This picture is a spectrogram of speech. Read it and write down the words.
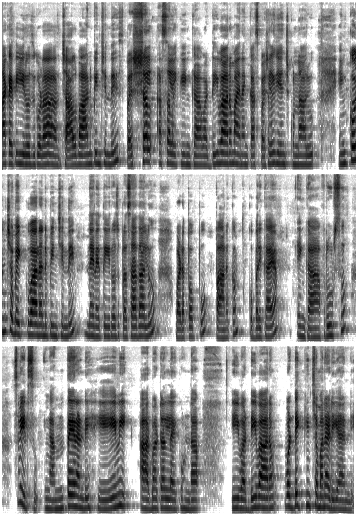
నాకైతే ఈరోజు కూడా చాలా బాగా అనిపించింది. స్పెషల్ అసలుకి ఇంకా వడ్డీ వారం ఆయన ఇంకా స్పెషల్గా చేయించుకున్నారు. ఇంకొంచెం ఎక్కువ అని అనిపించింది. నేనైతే ఈరోజు ప్రసాదాలు వడపప్పు పానకం కొబ్బరికాయ ఇంకా ఫ్రూట్స్ స్వీట్స్ ఇంక అంతేనండి. ఏమీ ఆర్భాటాలు లేకుండా ఈ వడ్డీ వారం వడ్డెక్కించమని అడిగాయండి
